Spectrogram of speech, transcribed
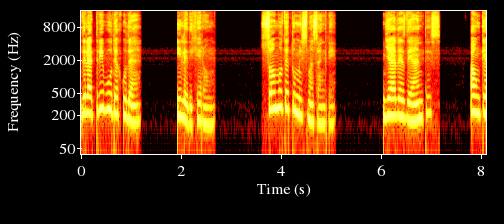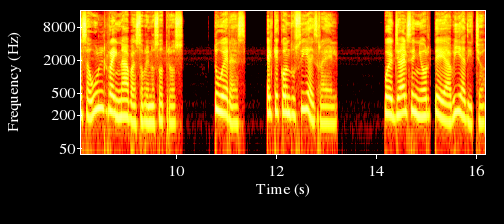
de la tribu de Judá, y le dijeron, Somos de tu misma sangre. Ya desde antes, aunque Saúl reinaba sobre nosotros, tú eras el que conducía a Israel, pues ya el Señor te había dicho,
